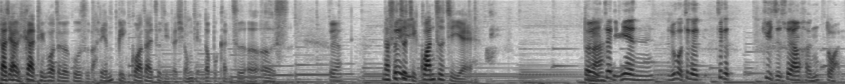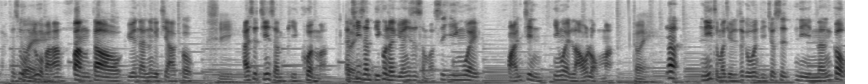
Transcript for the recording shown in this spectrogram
大家应该听过这个故事吧？连饼挂在自己的胸前都不肯吃而饿死。对啊，那是自己关自己耶，对吗？这里面如果这个这个句子虽然很短了，可是我们如果把它放到原来那个架构，是还是精神疲困嘛？那精神疲困的原因是什么？是因为环境，因为牢笼嘛？对。那你怎么解决这个问题？就是你能够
